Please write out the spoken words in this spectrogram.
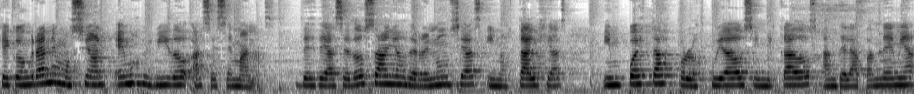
que con gran emoción hemos vivido hace semanas desde hace dos años de renuncias y nostalgias impuestas por los cuidados indicados ante la pandemia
